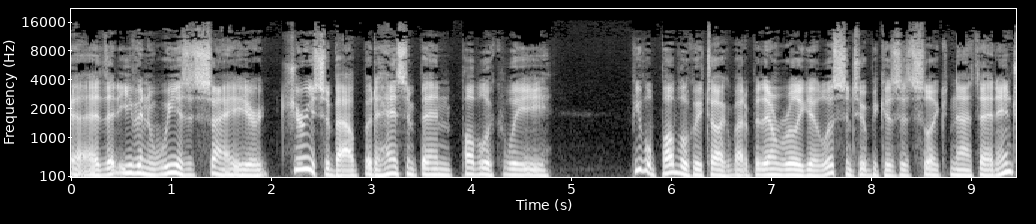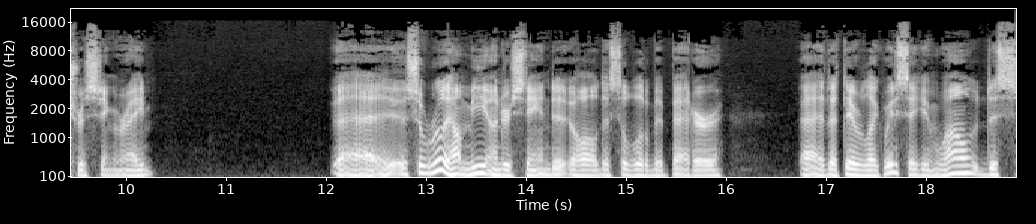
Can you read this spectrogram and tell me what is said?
uh, that even we as a society are curious about, but it hasn't been publicly. People publicly talk about it, but they don't really get listened to because it's like not that interesting, right? Uh, so really helped me understand it, all this a little bit better. Uh, that they were like, wait a second, well, this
